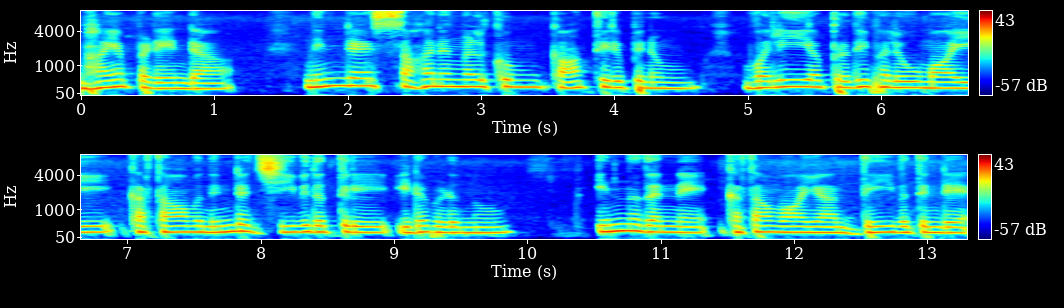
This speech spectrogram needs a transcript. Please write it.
ഭയപ്പെടേണ്ട നിന്റെ സഹനങ്ങൾക്കും കാത്തിരിപ്പിനും വലിയ പ്രതിഫലവുമായി കർത്താവ് നിന്റെ ജീവിതത്തിൽ ഇടപെടുന്നു. ഇന്ന് തന്നെ കർത്താവായ ദൈവത്തിന്റെ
